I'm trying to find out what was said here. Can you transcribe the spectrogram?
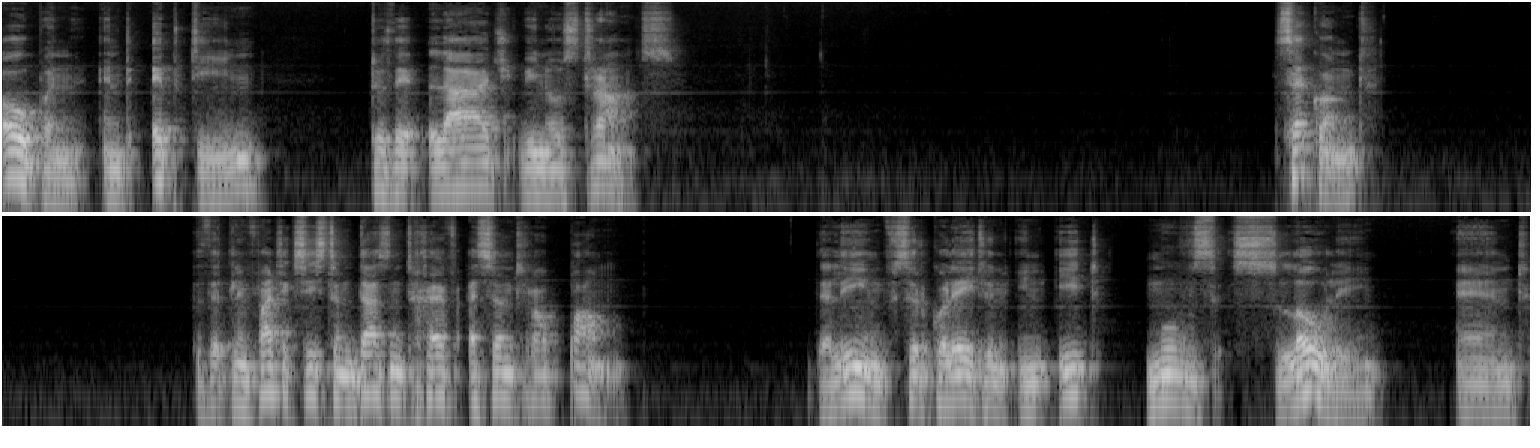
open and emptying to the large venous trunks. Second, the lymphatic system doesn't have a central pump. The lymph circulating in it moves slowly and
